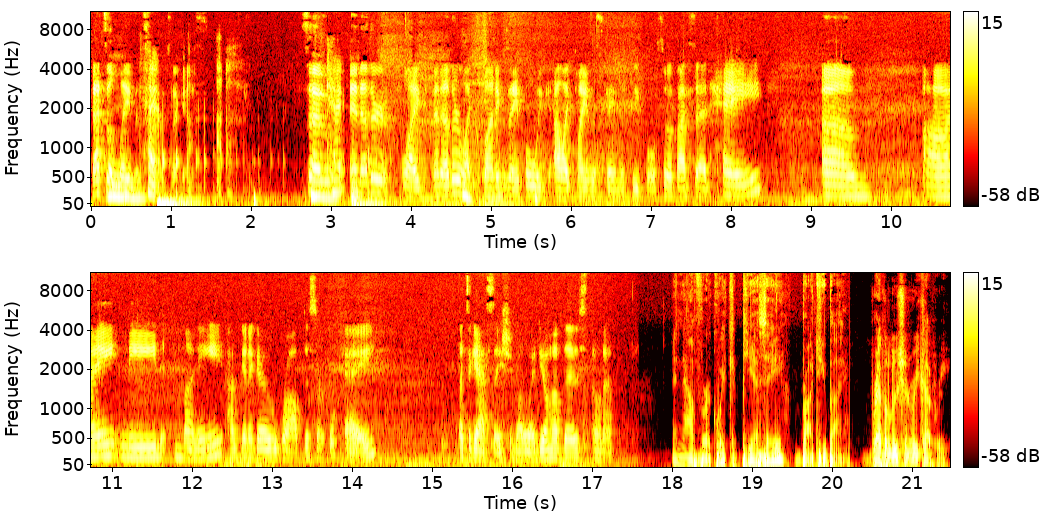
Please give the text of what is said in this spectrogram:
That's a layman's Okay. terms, I guess. So Okay. another like another like fun example. We I like playing this game with people. So if I said, "Hey, um, I need money. I'm gonna go rob the Circle K." That's a gas station, by the way. Do y'all have those? Oh no. And now for a quick PSA brought to you by Revolution Recovery,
